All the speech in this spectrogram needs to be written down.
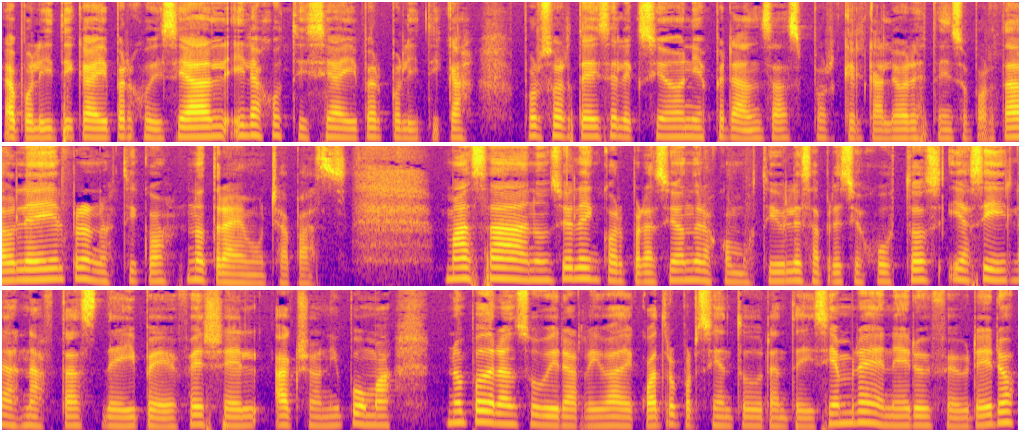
La política hiperjudicial y la justicia hiperpolítica. Por suerte hay selección y esperanzas, porque el calor está insoportable y el pronóstico no trae mucha paz. Massa anunció la incorporación de los combustibles a precios justos y así las naftas de IPF, Shell, Action y Puma no podrán subir arriba de 4% durante diciembre, enero y febrero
